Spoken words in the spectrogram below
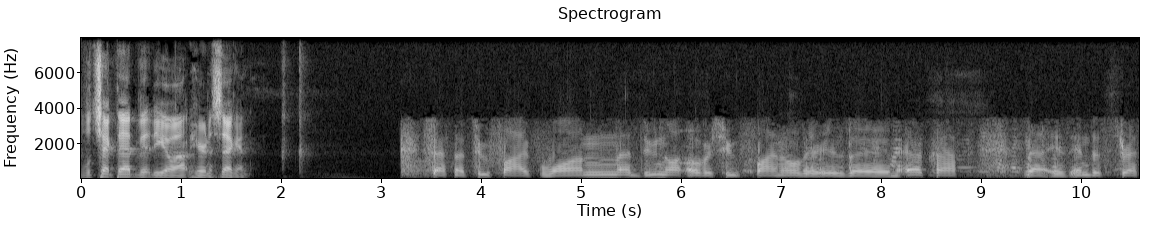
we'll check that video out here in a second. Cessna 251, do not overshoot final. There is an aircraft that is in distress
